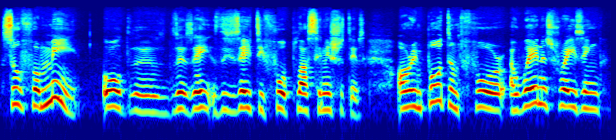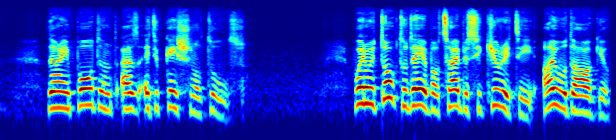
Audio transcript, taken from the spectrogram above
So for me, all the, these 84 plus initiatives are important for awareness raising, they're important as educational tools. When we talk today about cybersecurity, I would argue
